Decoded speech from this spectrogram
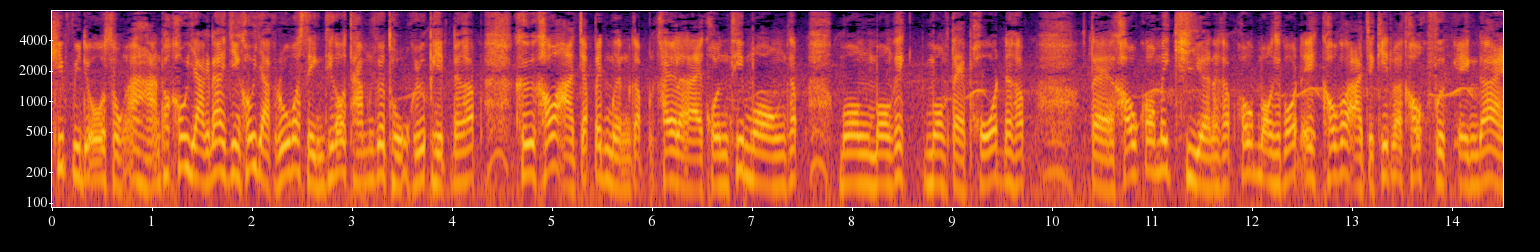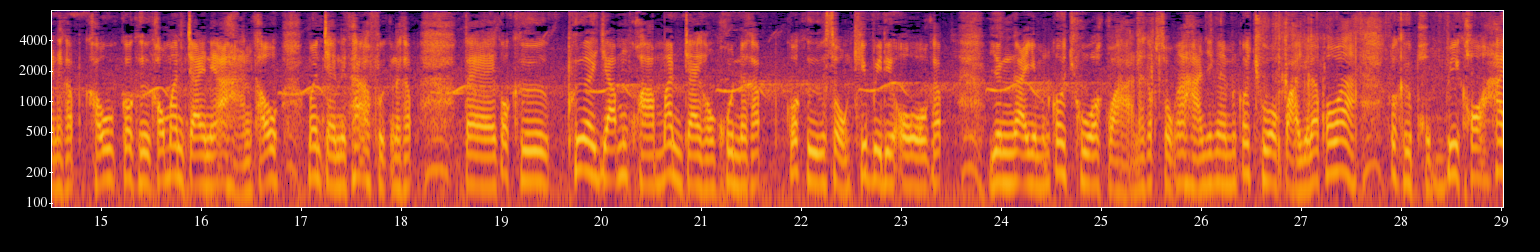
คลิปวิดีโอส่งอาหารเพราะเขาอยากได้จริงเขาอยากรู้ว่าสิ่งที่เขาทำมันก็ถูกหรือผิดนะครับ คือเขาอาจจะเป็นเหมือนกับใครหลาย ๆ คนที่มองครับ มองมองแค่มองแต่โพสต์นะครับ แต่เขาก็ไม่เคลียร์นะครับเขามองเฉพาะเอ๊ะเขาก็อาจจะคิดว่าเขาฝึกเองได้นะครับเขาก็คือเขามั่นใจในอาหารเขามั่นใจในท่าฝึกนะครับ แต่ก็คือเพื่อย้ำความมั่นใจของคุณนะครับ ก็คือส่งคลิปวิดีโอครับยังไงมันก็ชัวร์กว่านะครับส่งอาหารยังไงมันก็ชัวร์กว่าอยู่แล้ว เพราะว่า ก็คือผมวิเคราะห์ให้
